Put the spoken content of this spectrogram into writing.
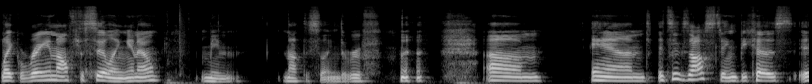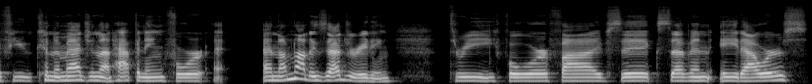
like rain off the ceiling, you know? I mean, not the ceiling, the roof. um, and it's exhausting because if you can imagine that happening for, and I'm not exaggerating, three, four, five, six, seven, eight hours,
